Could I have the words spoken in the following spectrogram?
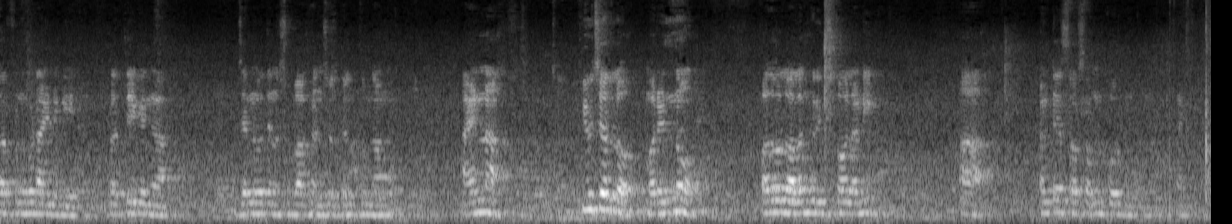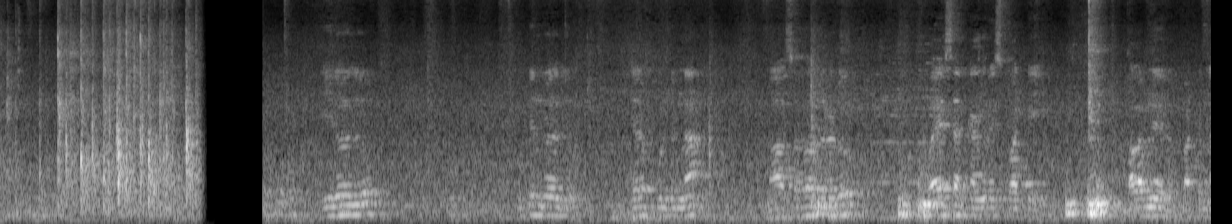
తరఫున కూడా ఆయనకి ప్రత్యేకంగా జన్మదిన శుభాకాంక్షలు తెలుపుతున్నాము. ఆయన ఫ్యూచర్లో మరెన్నో పదవులు అలంకరించుకోవాలని ఆ వెంకటేశ్వర స్వామిని కోరుకుంటున్నాను. ఈరోజు పుట్టినరోజు జరుపుకుంటున్న మా సహోదరుడు వైఎస్ఆర్ కాంగ్రెస్ పార్టీ పలమనేరు పట్టణ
